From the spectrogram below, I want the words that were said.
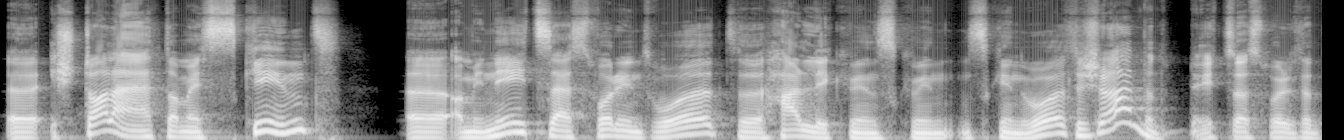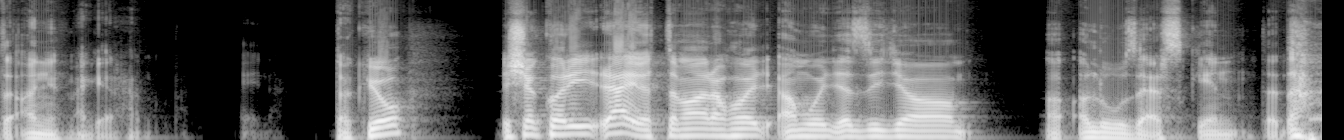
Ö, és találtam egy skint, ami 400 forint volt, Harley Quinn skin, skin volt, és hát mondom, 400 forint, tehát annyit megérhet. Tök jó. És akkor így rájöttem arra, hogy amúgy ez így a, a, a loser skin. Tehát,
